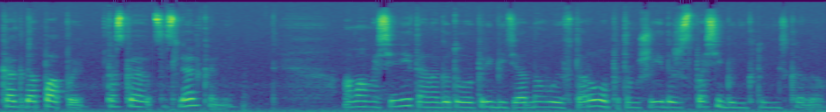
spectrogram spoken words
когда папы таскаются с ляльками, а мама сидит, и она готова прибить и одного, и второго, потому что ей даже спасибо никто не сказал.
